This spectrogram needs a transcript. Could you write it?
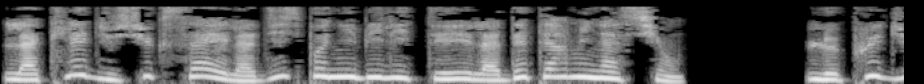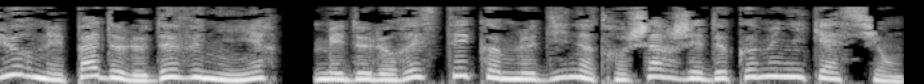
La clé du succès est la disponibilité et la détermination. Le plus dur n'est pas de le devenir, mais de le rester comme le dit notre chargé de communication.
